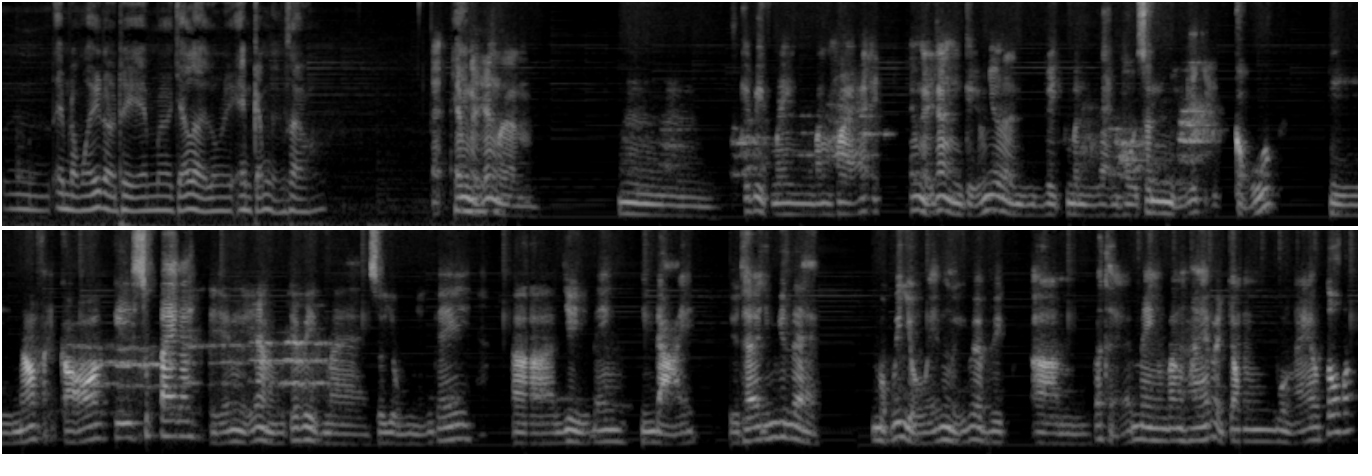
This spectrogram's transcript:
Ừm, em đồng ý rồi thì em ờ, trả lời luôn đi. Em cảm nhận sao? Em nghĩ rằng là ừm, cái việc mang văn hóa ấy, em nghĩ rằng kiểu như là việc mình làm hồi sinh những cái chuyện cũ thì nó phải có cái xúc tác ấy thì em nghĩ rằng cái việc mà sử dụng những cái à, gì đang hiện đại như thế giống như là một ví dụ em nghĩ về việc um, có thể mang văn hóa vào trong quần áo tốt á.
